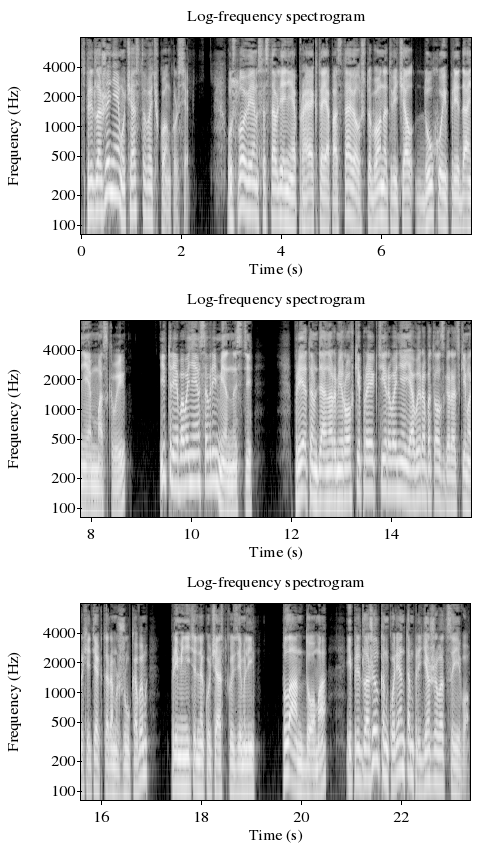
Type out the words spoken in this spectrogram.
с предложением участвовать в конкурсе. Условием составления проекта я поставил, чтобы он отвечал духу и преданиям Москвы и требованиям современности. При этом для нормировки проектирования я выработал с городским архитектором Жуковым, применительно к участку земли, план дома – и предложил конкурентам придерживаться его.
